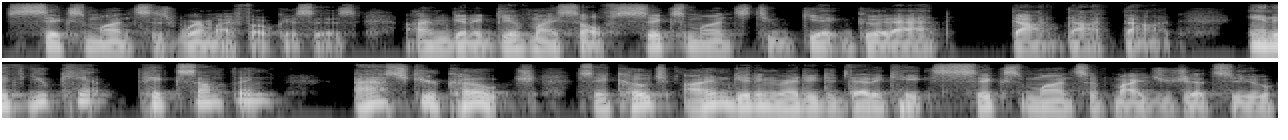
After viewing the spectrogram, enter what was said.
six months is where my focus is. I'm going to give myself six months to get good at dot, dot, dot. And if you can't pick something, ask your coach. Say, Coach, I'm getting ready to dedicate six months of my jujitsu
